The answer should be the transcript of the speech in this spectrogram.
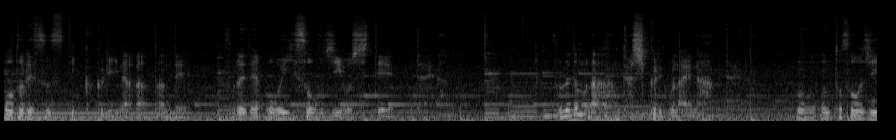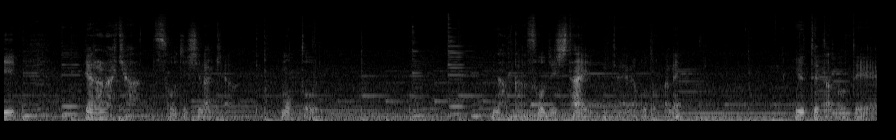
コードレススティッククリーナーがあったんで、それで追い掃除をして、みたいな。それでもなんかしっくりこないな、みたいな。もうほんと掃除やらなきゃ、掃除しなきゃって、もっとなんか掃除したいみたいなことがね言ってたので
